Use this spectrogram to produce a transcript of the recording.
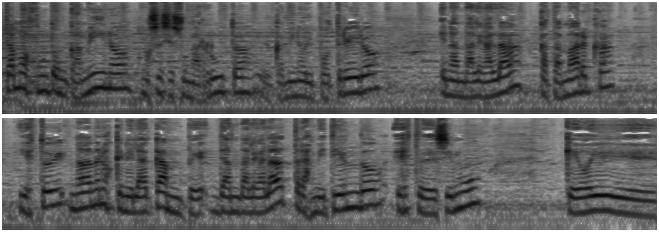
Estamos junto a un camino, no sé si es una ruta, el camino del potrero, en Andalgalá, Catamarca, y estoy nada menos que en el acampe de Andalgalá transmitiendo este decimú que hoy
